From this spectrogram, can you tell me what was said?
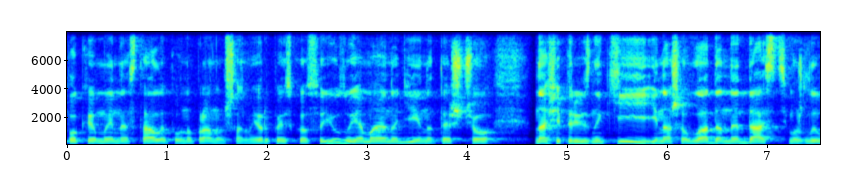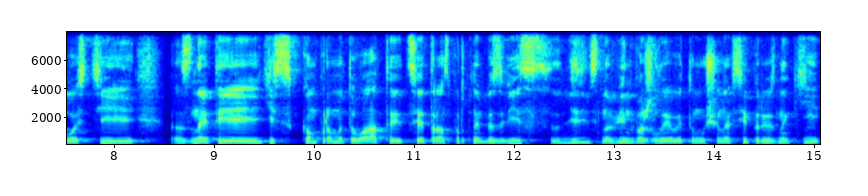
поки ми не стали повноправним членом Європейського Союзу. Я маю надію на те, що наші перевізники і наша влада не дасть можливості знайти якісь компрометувати цей транспортний безвіз. Дійсно, він важливий, тому що не всі перевізники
